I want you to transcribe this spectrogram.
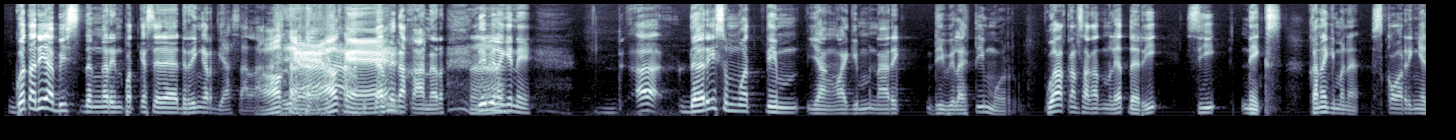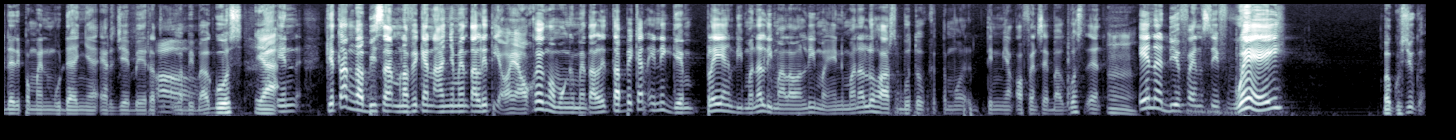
gue tadi abis dengerin podcastnya The Ringer biasa lah. Oke, Iya. oke. Kevin O'Connor. Dia bilang gini, eh, dari semua tim yang lagi menarik di wilayah timur, gue akan sangat melihat dari si Knicks. Karena gimana? Scoringnya dari pemain mudanya RJ Barrett Oh. lebih bagus. Ya. In, kita nggak bisa menafikan hanya mentality. Oh ya oke ngomongin mentality, tapi kan ini gameplay yang di mana 5 lawan 5 yang di mana lu harus butuh ketemu tim yang offense bagus dan Hmm. in a defensive way bagus juga.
